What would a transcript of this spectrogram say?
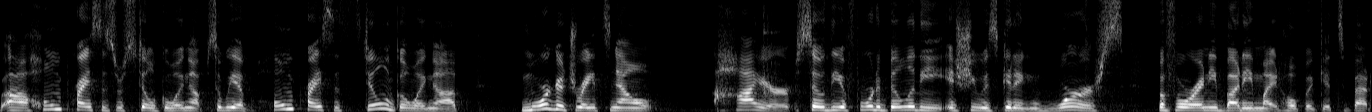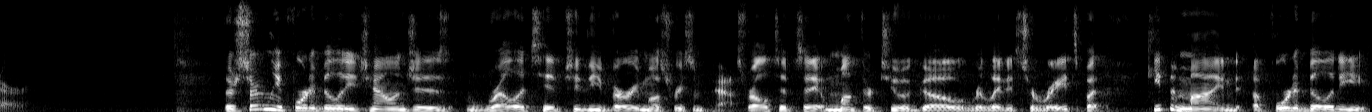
uh, home prices are still going up. So we have home prices still going up mortgage rates now higher. So the affordability issue is getting worse before anybody might hope it gets better. There's certainly affordability challenges relative to the very most recent past, relative to say, a month or two ago related to rates. But keep in mind, affordability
